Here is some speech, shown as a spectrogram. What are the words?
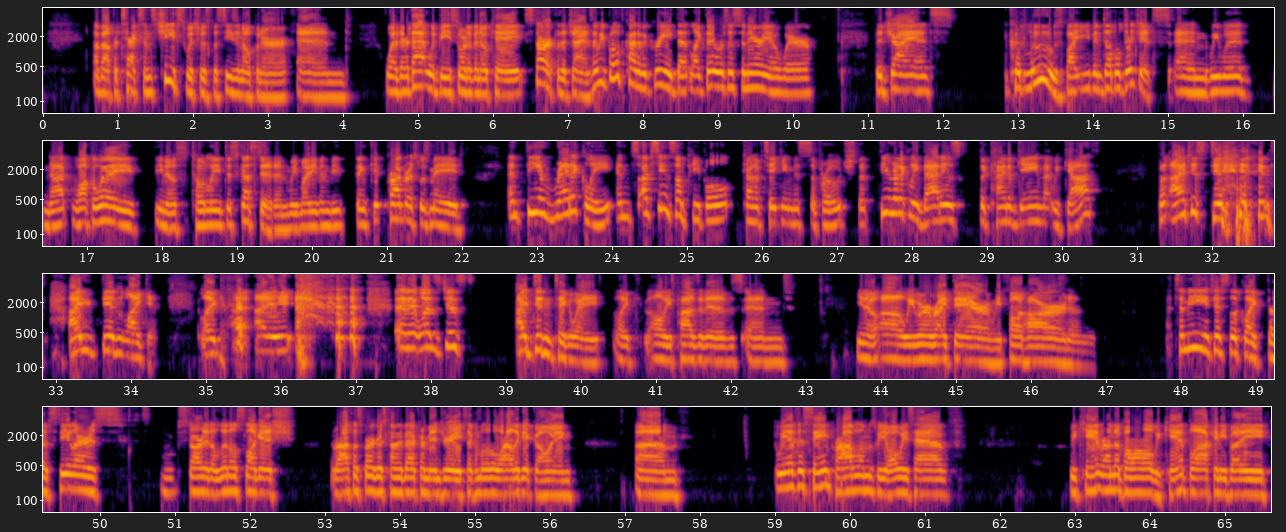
about the Texans Chiefs, which was the season opener, and whether that would be sort of an okay start for the Giants. And we both kind of agreed that like there was a scenario where the Giants could lose by even double digits and we would not walk away, you know, totally disgusted and we might even be think progress was made. And theoretically, and I've seen some people kind of taking this approach that theoretically that is the kind of game that we got but I just didn't. I didn't like it. Like I, I and it was just I didn't take away like all these positives and you know oh we were right there and we fought hard and to me, it just looked like the Steelers started a little sluggish. Roethlisberger's coming back from injury. It took him a little while to get going. Um, we have the same problems we always have. We can't run the ball. We can't block anybody.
